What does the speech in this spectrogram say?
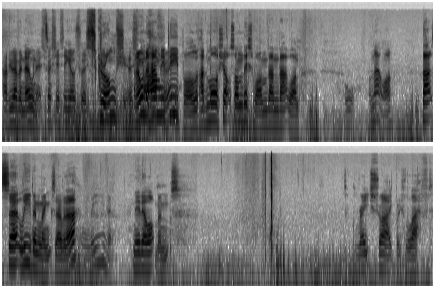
Have you ever known it? Especially if they go to a scrumptious. And I wonder how many three. people have had more shots on this one than that one. Ooh, on that one, That's uh, links over there, leaving. near the allotments. It's a great strike, but it's left.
